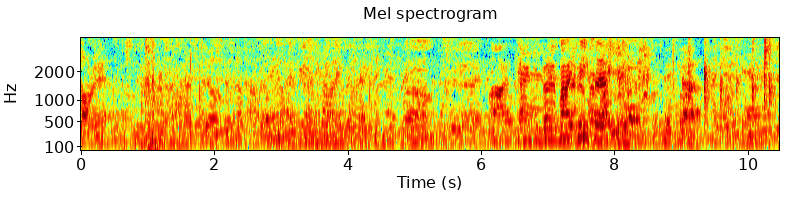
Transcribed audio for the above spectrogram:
sorry. Right, thank you very much. Bye, Peter. Take care.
